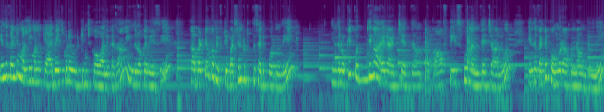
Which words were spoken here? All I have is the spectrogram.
ఎందుకంటే మళ్ళీ మనం క్యాబేజ్ కూడా ఉడికించుకోవాలి కదా ఇందులోకి వేసి. కాబట్టి ఒక ఫిఫ్టీ పర్సెంట్ ఉడికితే సరిపోతుంది. ఇందులోకి కొద్దిగా ఆయిల్ యాడ్ చేద్దాం. ఒక హాఫ్ టీ స్పూన్ అంతే చాలు. ఎందుకంటే పొంగు రాకుండా ఉంటుంది.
